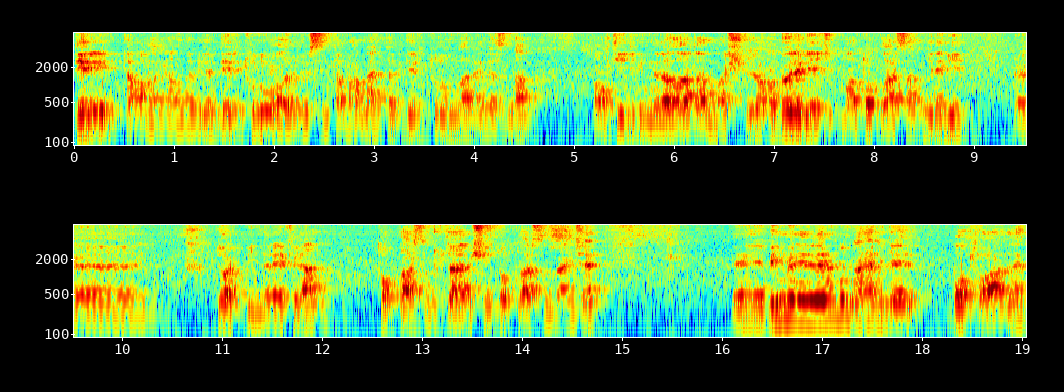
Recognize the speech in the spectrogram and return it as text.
deri tamamen alınabilir. Deri tulum alabilirsin tamamen. Tabi deri tulumlar en azından 6-7 bin liralardan başlıyor ama böyle bir ekipman toplarsan yine bir e, 4 bin liraya falan toplarsın. Güzel bir şey toplarsın bence. E, benim önerilerim bunlar. Ha bir de bot vardı.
